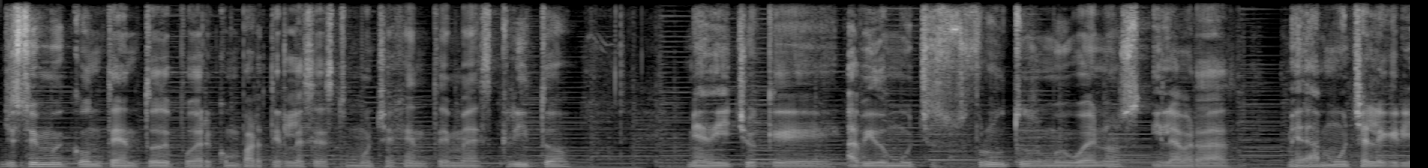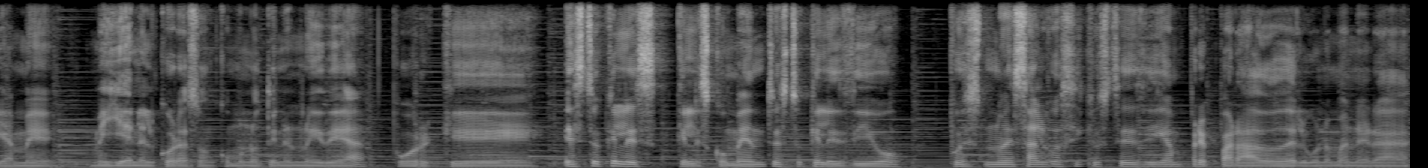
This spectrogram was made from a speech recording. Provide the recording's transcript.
Yo estoy muy contento de poder compartirles esto. Mucha gente me ha escrito, me ha dicho que ha habido muchos frutos muy buenos y la verdad me da mucha alegría, me, me llena el corazón como no tienen una idea, porque esto que les, que les comento, esto que les digo, pues no es algo así que ustedes digan preparado de alguna manera,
